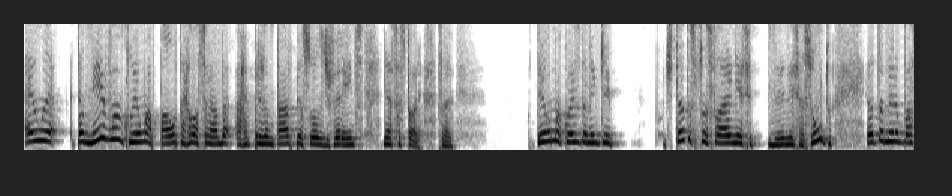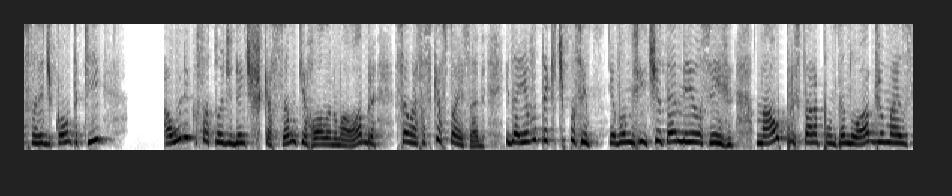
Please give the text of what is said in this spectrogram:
eu também vou incluir uma pauta relacionada a representar pessoas diferentes nessa história, sabe? Tem uma coisa também que de tantas pessoas falarem nesse, nesse assunto, eu também não posso fazer de conta que o único fator de identificação que rola numa obra são essas questões, sabe? E daí eu vou ter que, tipo assim, eu vou me sentir até meio assim, mal por estar apontando óbvio, mas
